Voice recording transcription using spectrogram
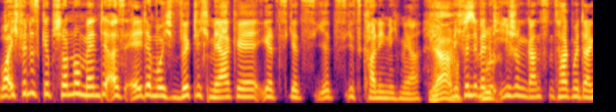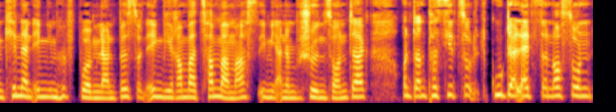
boah, ich finde, es gibt schon Momente als Eltern, wo ich wirklich merke, jetzt, jetzt, jetzt, jetzt kann ich nicht mehr. Ja, und ich finde, wenn du absolut. eh schon den ganzen Tag mit deinen Kindern irgendwie im Hüpfburgenland bist und irgendwie Rambazamba machst, irgendwie an einem schönen Sonntag und dann passiert so guter Letzter noch so ein,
